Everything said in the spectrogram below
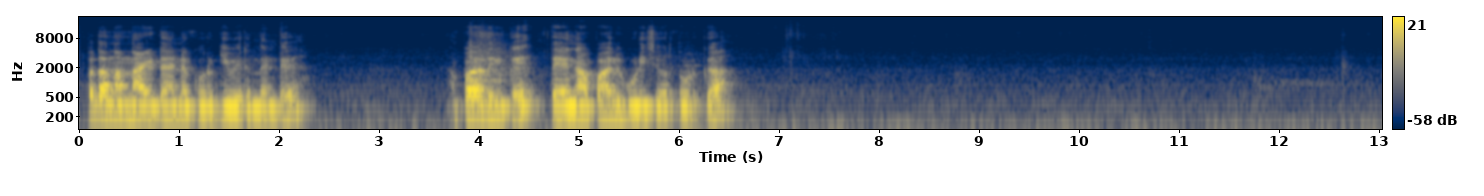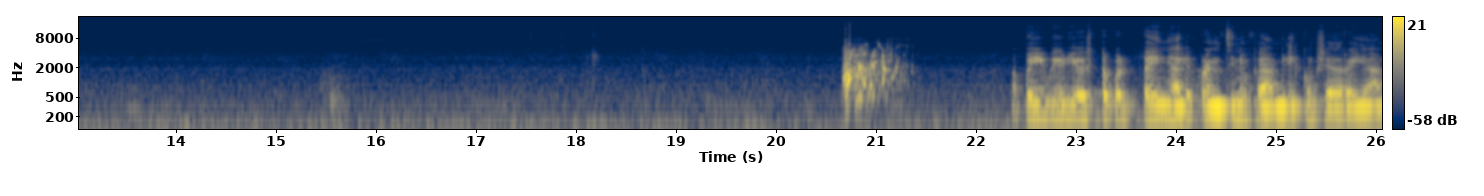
അപ്പോൾ അതാ നന്നായിട്ട് തന്നെ കുറുകി വരുന്നുണ്ട്. അപ്പോൾ അതിലേക്ക് തേങ്ങാപ്പാൽ കൂടി ചേർത്ത് കൊടുക്കുക. അപ്പോൾ ഈ വീഡിയോ ഇഷ്ടപ്പെട്ട് കഴിഞ്ഞാൽ ഫ്രണ്ട്സിനും ഫാമിലിക്കും ഷെയർ ചെയ്യാൻ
